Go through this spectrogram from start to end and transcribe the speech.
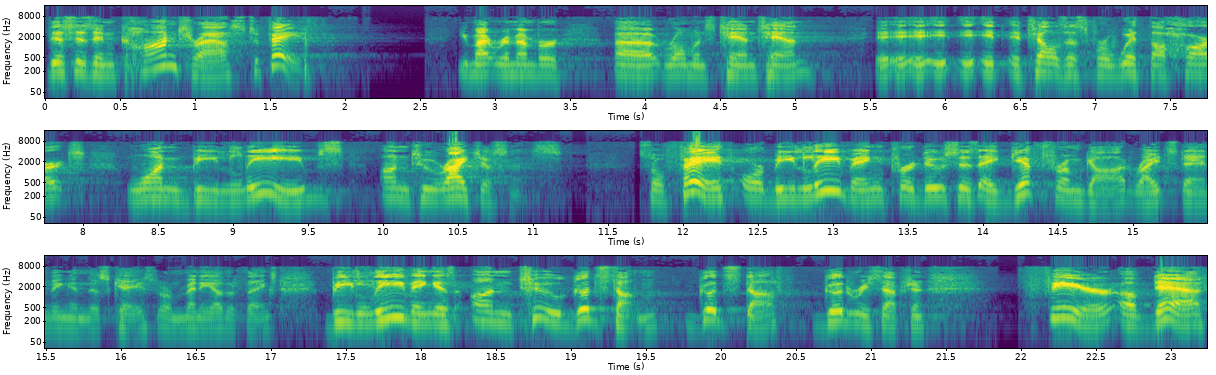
This is in contrast to faith. You might remember uh, Romans 10:10. 10, It, it, it, it tells us, "For with the heart one believes unto righteousness." So faith or believing produces a gift from God, right standing in this case, or many other things. Believing is unto good something, good stuff, good reception. Fear of death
